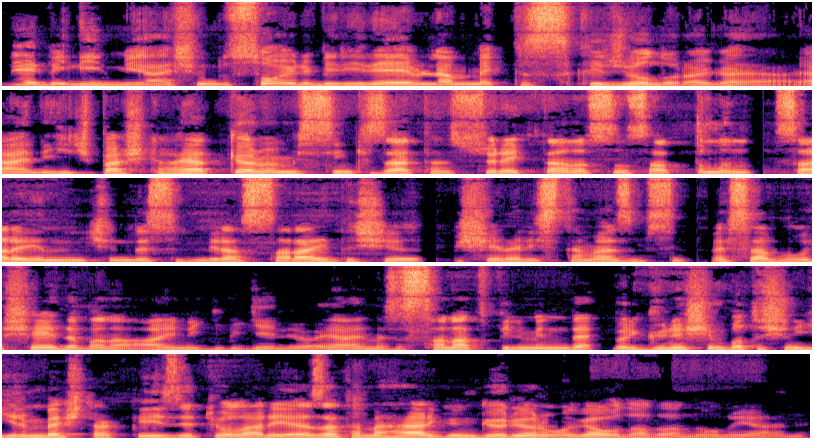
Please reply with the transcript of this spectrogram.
ne bileyim ya şimdi soylu biriyle evlenmek de sıkıcı olur aga ya. Yani hiç başka hayat görmemişsin ki zaten sürekli anasını sattımın sarayının içindesin. Biraz saray dışı bir şeyler istemez misin? Mesela bu şey de bana aynı gibi geliyor. Yani mesela sanat filminde böyle güneşin batışını 25 dakika izletiyorlar ya. Zaten ben her gün görüyorum aga odadan onu yani.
